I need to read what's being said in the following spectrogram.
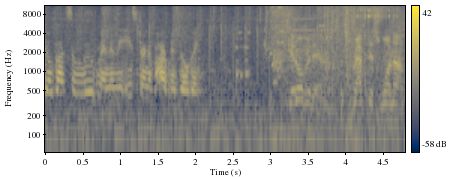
still got some movement in the eastern apartment building. Get over there. Let's wrap this one up.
